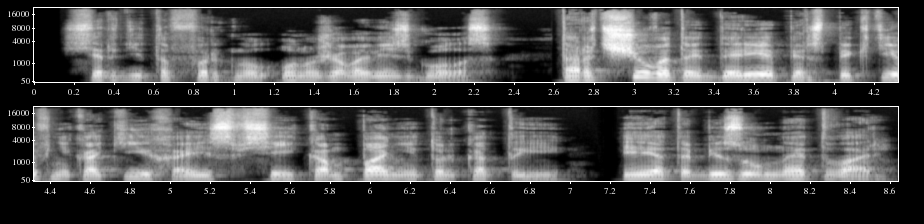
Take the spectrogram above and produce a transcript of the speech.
– сердито фыркнул он уже во весь голос. Торчу в этой дыре, перспектив никаких, а из всей компании только ты. И эта безумная тварь.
